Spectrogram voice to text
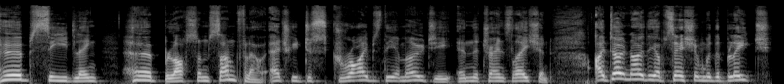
herb seedling, herb blossom sunflower. It actually describes the emoji in the translation. I don't know the obsession with the bleach.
